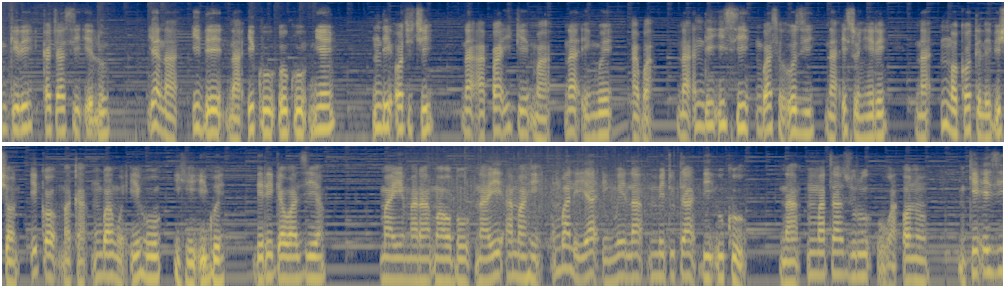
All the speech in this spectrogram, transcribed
nkiri kachasị elu ya na ide na ikwu okwu nye ndị ọchịchị na-akpa ike ma na-enwe agba na ndị isi mgbasa ozi na-esonyere na nnọkọ telivishọn ịkọ maka mgbanwe ihu ihe igwe dịrị gawazie. Ma ị mara ma ọ bụ na ị amaghị mgbalị ya enweela mmetụta dị ukwuu na mmata zuru ụwa ọnụ nke ezi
